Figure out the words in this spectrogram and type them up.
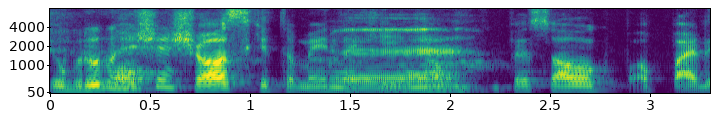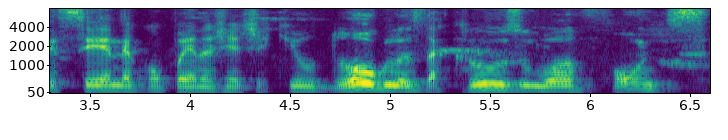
E o Bruno Rechenchowski também tá aqui. Então, o pessoal aparecendo, acompanhando a gente aqui. O Douglas da Cruz, o Luan Fontes.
